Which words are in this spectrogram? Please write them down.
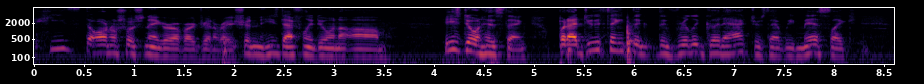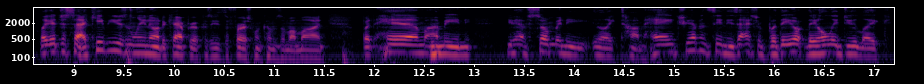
he's the Arnold Schwarzenegger of our generation. He's definitely doing a, um, he's doing his thing. But I do think the the really good actors that we miss, like like I just said, I keep using Leonardo DiCaprio because he's the first one comes to my mind. But him, I mean, you have so many like Tom Hanks. You haven't seen these actors, but they they only do like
